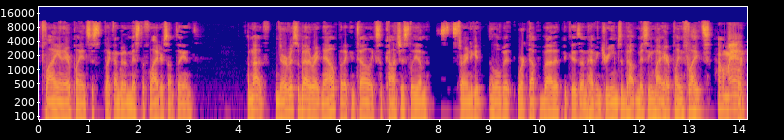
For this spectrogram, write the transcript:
flying in airplanes, just like I'm going to miss the flight or something. And I'm not nervous about it right now, but I can tell like subconsciously I'm starting to get a little bit worked up about it because I'm having dreams about missing my airplane flights. Oh man.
